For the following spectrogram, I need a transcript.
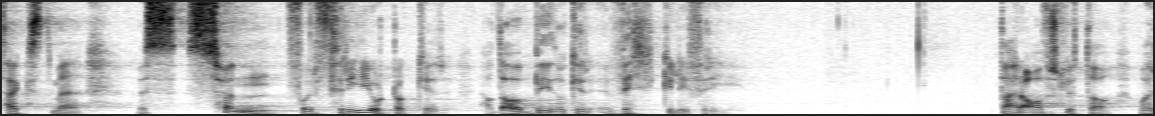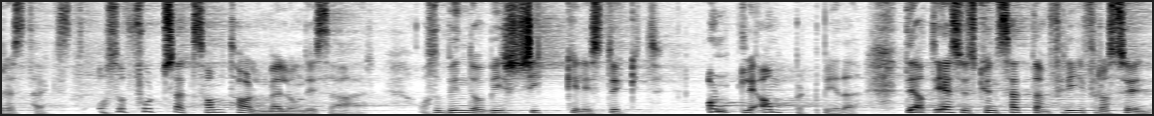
tekst med hvis Sønnen får frigjort dere, ja, da blir dere virkelig fri. Der avslutta vår tekst. Og så fortsetter samtalen mellom disse her. Og så begynner det å bli skikkelig stygt. Ordentlig ampert blir det. Det at Jesus kunne sette dem fri fra synd,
